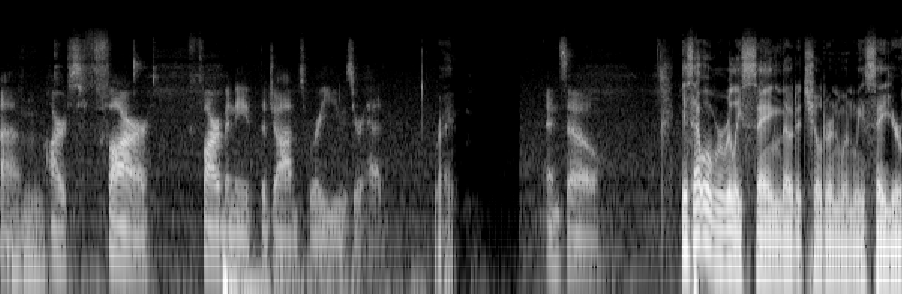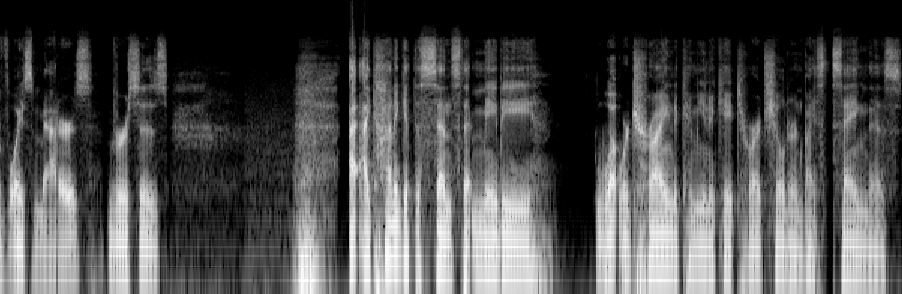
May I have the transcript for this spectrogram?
um, mm-hmm. are far far beneath the jobs where you use your head right and so is that what we're really saying though to children when we say your voice matters versus I, I kind of get the sense that maybe what we're trying to communicate to our children by saying this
